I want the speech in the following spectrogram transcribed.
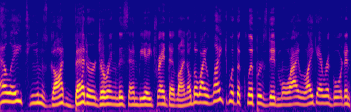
LA teams got better during this NBA trade deadline, although I liked what the Clippers did more. I like Eric Gordon.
